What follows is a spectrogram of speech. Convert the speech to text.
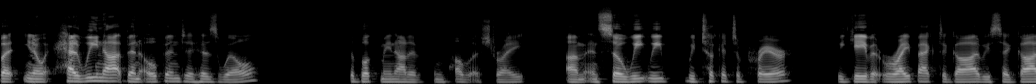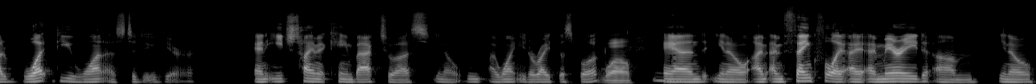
But you know, had we not been open to His will, the book may not have been published, right? Um, and so we we we took it to prayer. We gave it right back to God. We said, God, what do you want us to do here? And each time it came back to us, you know, we, I want you to write this book Wow. And you know i'm, I'm thankful i, I, I married um, you know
